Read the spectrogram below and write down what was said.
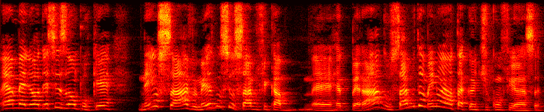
é a melhor decisão, porque nem o Sávio, mesmo se o Sávio ficar é, recuperado, o Sávio também não é um atacante de confiança.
